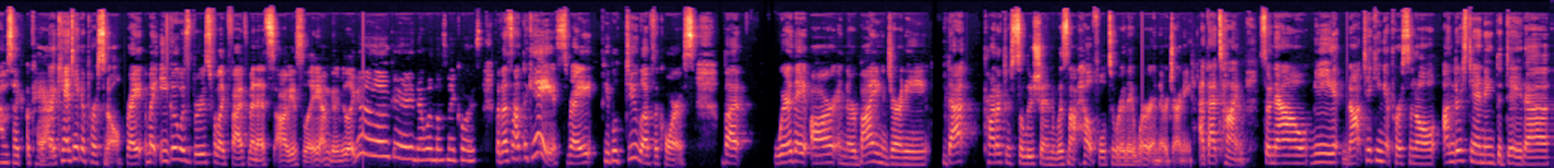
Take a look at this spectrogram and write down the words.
I was like, okay, I can't take it personal, right? My ego was bruised for like five minutes, obviously. I'm going to be like, oh, okay, no one loves my course. But that's not the case, right? People do love the course. But where they are in their buying journey, that product or solution was not helpful to where they were in their journey at that time. So now me not taking it personal, understanding the data,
